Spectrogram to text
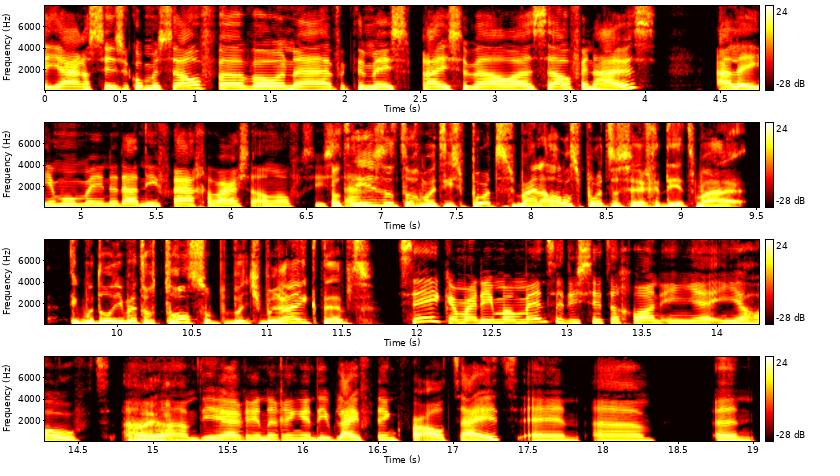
jaren sinds ik op mezelf woon... heb ik de meeste prijzen wel zelf in huis. Alleen je moet me inderdaad niet vragen waar ze allemaal precies wat staan. Wat is dat toch met die sporters? Bijna alle sporters zeggen dit. Maar ik bedoel, je bent toch trots op wat je bereikt hebt? Zeker, maar die momenten die zitten gewoon in je, in je hoofd. Ah, ja. um, die herinneringen die blijven denk ik voor altijd. En um, een,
